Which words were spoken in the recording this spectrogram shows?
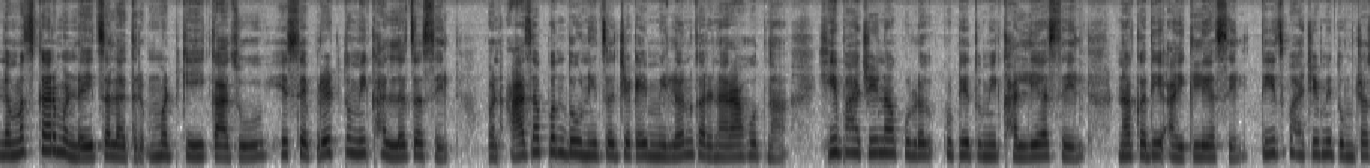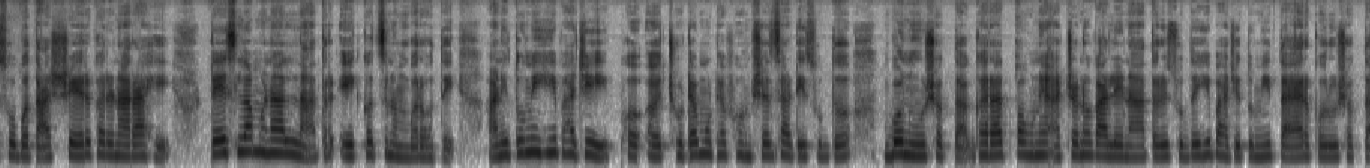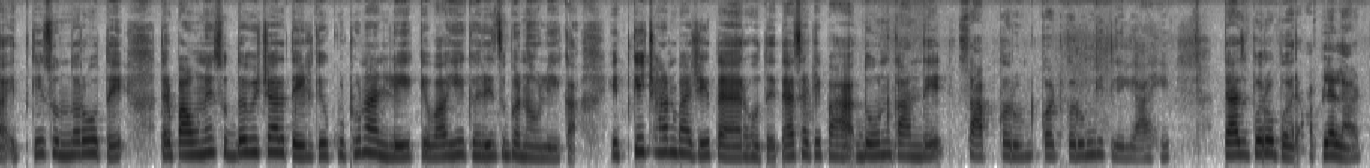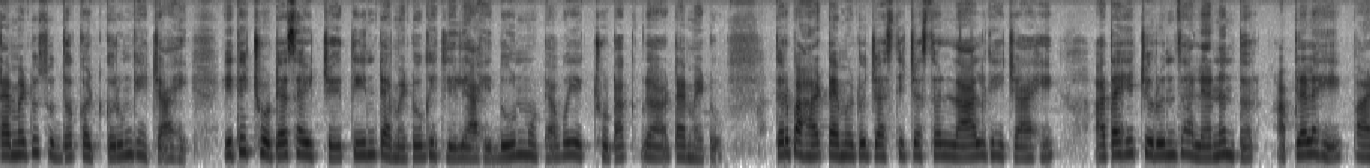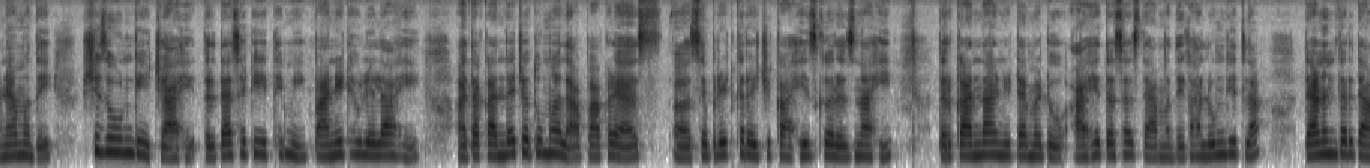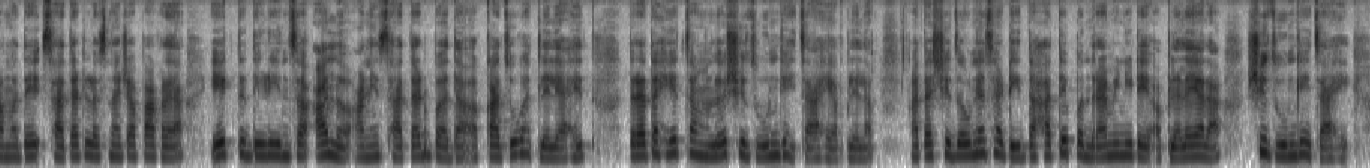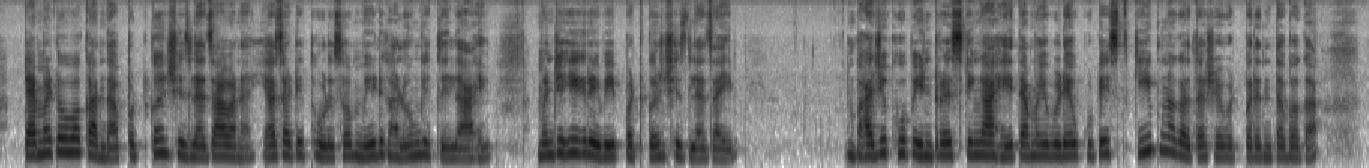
नमस्कार मंडळी चला तर मटकी काजू हे सेपरेट तुम्ही खाल्लंच असेल. पण आज आपण दोन्हीचं जे काही मिलन करणार आहोत ना ही भाजी ना कुठं कुठे तुम्ही खाल्ली असेल ना कधी ऐकली असेल तीच भाजी मी तुमच्यासोबत आज शेअर करणार आहे. टेस्टला म्हणाल ना तर एकच नंबर होते. आणि तुम्ही ही भाजी फ छोट्या मोठ्या फंक्शनसाठी सुद्धा बनवू शकता. घरात पाहुणे अचानक आले ना तरीसुद्धा ही भाजी तुम्ही तयार करू शकता. इतकी सुंदर होते. तर पाहुणेसुद्धा विचारतील की कुठून आणली किंवा ही घरीच बनवली का? इतकी छान भाजी तयार होते. त्यासाठी पहा दोन कांदे साफ करून कट करून घेतलेले आहे. त्याचबरोबर आपल्याला टॅमॅटोसुद्धा कट करून घ्यायचे आहे. इथे छोट्या साईजचे तीन टॅमॅटो घेतलेले आहे दोन मोठ्या व एक छोटा टॅमॅटो. तर पहा टॅमॅटो जास्तीत जास्त लाल घ्यायचे आहे. आता हे चिरून झाल्यानंतर आपल्याला हे पाण्यामध्ये शिजवून घ्यायचे आहे. तर त्यासाठी इथे मी पाणी ठेवलेलं आहे. आता कांद्याच्या तुम्हाला पाकळ्या सेपरेट करायची काहीच गरज नाही. तर कांदा आणि टॅमॅटो आहे तसाच त्यामध्ये घालून घेतला. त्यानंतर त्यामध्ये सात आठ लसणाच्या पाकळ्या एक ते दीड इंच आलं आणि सात आठ बदा काजू घातलेले आहेत. तर आता हे चांगलं शिजवून घ्यायचं आहे आपल्याला. आता शिजवण्यासाठी दहा ते पंधरा मिनिटे आपल्याला याला शिजवून घ्यायचं आहे. टॅमॅटो व कांदा पटकन शिजला जावा ना यासाठी थोडंसं मीठ घालून घेतलेलं आहे. म्हणजे ही ग्रेव्ही पटकन शिजल्या जाईल. भाजी खूप इंटरेस्टिंग आहे त्यामुळे व्हिडिओ कुठे स्किप न करता शेवटपर्यंत बघा.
